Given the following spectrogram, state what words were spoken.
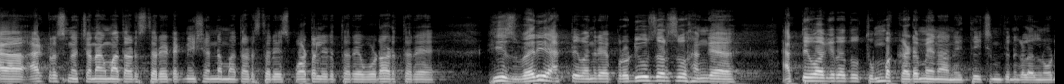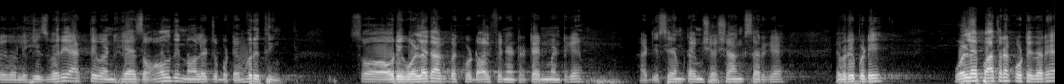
ಆ್ಯಕ್ಟ್ರೆಸ್ನ ಚೆನ್ನಾಗಿ ಮಾತಾಡಿಸ್ತಾರೆ ಟೆಕ್ನಿಷಿಯನ್ನ ಮಾತಾಡಿಸ್ತಾರೆ ಸ್ಪಾಟಲ್ಲಿ ಇರ್ತಾರೆ, ಓಡಾಡ್ತಾರೆ. ಹೀ ಈಸ್ ವೆರಿ ಆ್ಯಕ್ಟಿವ್ ಅಂದರೆ ಪ್ರೊಡ್ಯೂಸರ್ಸು ಹಾಗೆ ಆ್ಯಕ್ಟಿವ್ ಆಗಿರೋದು ತುಂಬ ಕಡಿಮೆ ನಾನು ಇತ್ತೀಚಿನ ದಿನಗಳಲ್ಲಿ ನೋಡಿರಲ್ಲಿ. He is very active and he has all the knowledge about everything so ಅವ್ರಿಗೆ ಒಳ್ಳೇದಾಗಬೇಕು ಡಾಲ್ಫಿನ್ ಎಂಟರ್ಟೈನ್ಮೆಂಟ್ಗೆ at the same time Shashank ಸರ್ಗೆ ಎವ್ರಿಬಡಿ ಒಳ್ಳೆ ಪಾತ್ರ ಕೊಟ್ಟಿದ್ದಾರೆ.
